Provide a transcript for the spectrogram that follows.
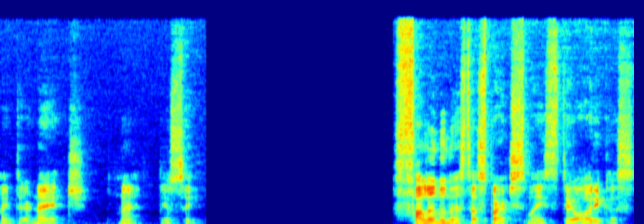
na internet, né? Eu sei. Falando nestas partes mais teóricas,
